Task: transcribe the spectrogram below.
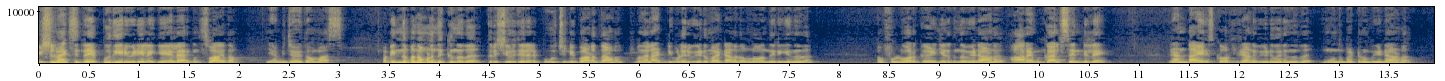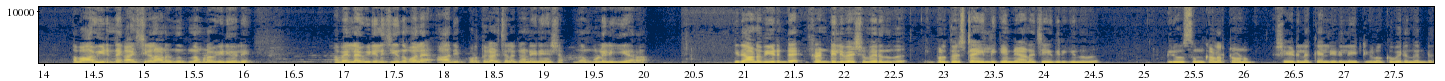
വിഷ്വൽ മാക്സിന്റെ പുതിയൊരു വീഡിയോയിലേക്ക് എല്ലാവർക്കും സ്വാഗതം. ഞാൻ ബിജോയ് തോമസ്. അപ്പൊ ഇന്നിപ്പോ നമ്മൾ നിൽക്കുന്നത് തൃശ്ശൂർ ജില്ലയിൽ പൂച്ചുണ്ടി പാടത്താണ്. അപ്പൊ നല്ല അടിപൊളി ഒരു വീടുമായിട്ടാണ് നമ്മൾ വന്നിരിക്കുന്നത്. ഫുൾ വർക്ക് കഴിഞ്ഞെടുക്കുന്ന വീടാണ്. ആറേ മുക്കാൽ സെന്റിലെ രണ്ടായിരം സ്ക്വയർ ഫീറ്റ് ആണ് വീട് വരുന്നത്. മൂന്ന് ബെഡ്റൂം വീടാണ്. അപ്പൊ ആ വീടിന്റെ കാഴ്ചകളാണ് ഇന്നത്തെ നമ്മുടെ വീഡിയോയിൽ അപ്പൊ എല്ലാ വീഡിയോയിലും ചെയ്യുന്ന പോലെ ആദ്യം പുറത്തെ കാഴ്ചകളൊക്കെ കണ്ടതിന് ശേഷം നമ്മളിലേക്ക് കയറാം. ഇതാണ് വീടിന്റെ ഫ്രണ്ട് എലിവേഷൻ വരുന്നത്. ഇപ്പോഴത്തെ ഒരു സ്റ്റൈലിലേക്ക് തന്നെയാണ് ചെയ്തിരിക്കുന്നത്. ഗ്രൂസും കളർ ടോണും ഷെയ്ഡിലൊക്കെ എൽ ഇ ഡി ലൈറ്റുകളൊക്കെ വരുന്നുണ്ട്.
